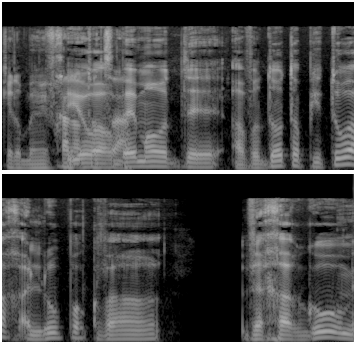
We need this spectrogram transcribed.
כאילו במבחן התוצאה. היו הרבה מאוד uh, עבודות הפיתוח, עלו פה כבר וחרגו מ...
